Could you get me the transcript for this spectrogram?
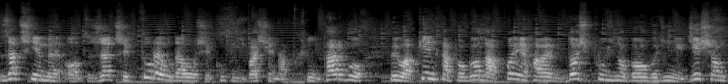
zaczniemy od rzeczy, które udało się kupić właśnie na Pchlim Targu. Była piękna pogoda, pojechałem dość późno, bo o godzinie 10,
